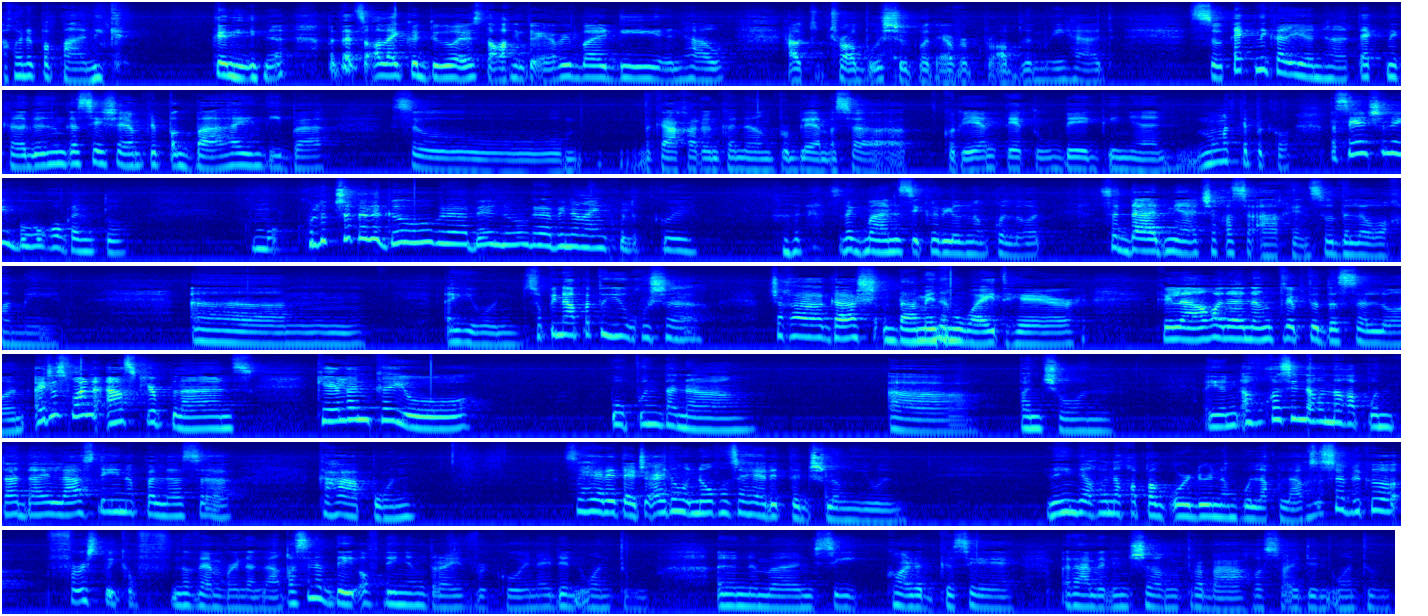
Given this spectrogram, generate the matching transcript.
ako nagpapanik kanina. But that's all I could do. I was talking to everybody and how how to troubleshoot whatever problem we had. So, technical yun ha. Technical. Ganun kasi syempre pag bahay, hindi ba? So, nakakaroon ka ng problema sa kuryente, tubig, ganyan. Mga typical. Pasensya na yung buho ko ganito. Kulot siya talaga, oh. Grabe, no? Grabe na nga yung kulot ko, eh. so, nagmana si Karil ng kulot. Sa dad niya at saka sa akin. So, dalawa kami. Um, Ayun. So, pinapatuyo ko siya. Tsaka, gosh, ang dami ng white hair. Kailangan ko na ng trip to the salon. I just want to ask your plans. Kailan kayo pupunta ng uh, pansyon? Ayun, ako kasi na ako nakapunta dahil last day na pala sa kahapon sa Heritage. I don't know kung sa Heritage lang yun. Na hindi ako nakapag-order ng bulaklak. So sabi ko, first week of November na lang. Kasi nag-day off din yung driver ko and I didn't want to, ano naman, si Conrad kasi marami din siyang trabaho so I didn't want to,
